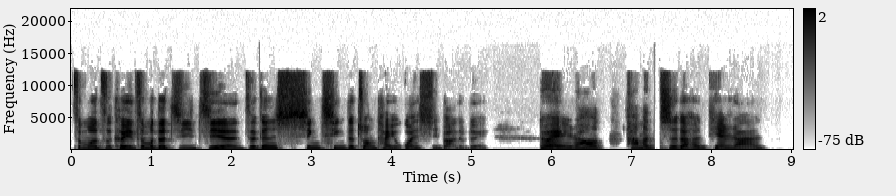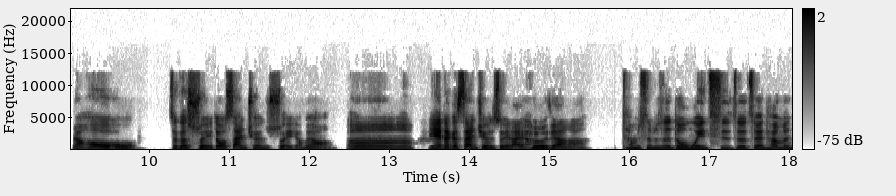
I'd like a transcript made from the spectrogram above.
怎么这可以这么的极简？这跟心情的状态有关系吧？对不对？对，然后他们吃的很天然。然后这个水都山泉水有没有？嗯，接那个山泉水来喝这样啊？他们是不是都维持着在他们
